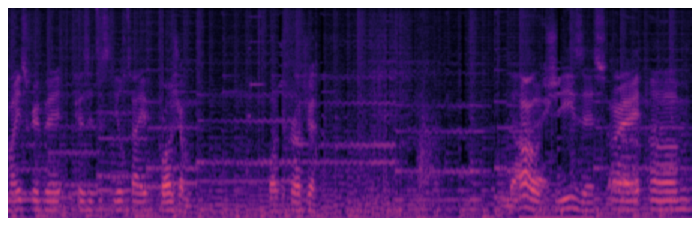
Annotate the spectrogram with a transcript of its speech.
vice grip it because it's a steel type. Crunch them. Bunch of crunch it. Oh Jesus! All right. Um.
